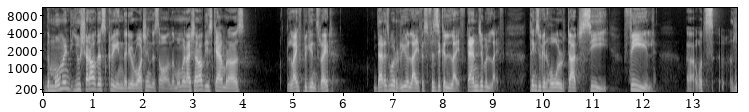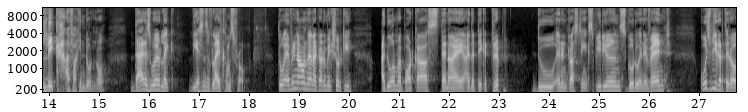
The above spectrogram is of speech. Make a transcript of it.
the moment you shut off the screen that you're watching this on the moment i shut off these cameras life begins right? That is where real life is physical life tangible life. Things you can hold touch see feel uh, what's lick i fucking don't know. That is where like the essence of life comes from. So every now and then i try to make sure ki i do all my podcasts then i either take a trip do an interesting experience go to an event कुछ भी करते रहो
